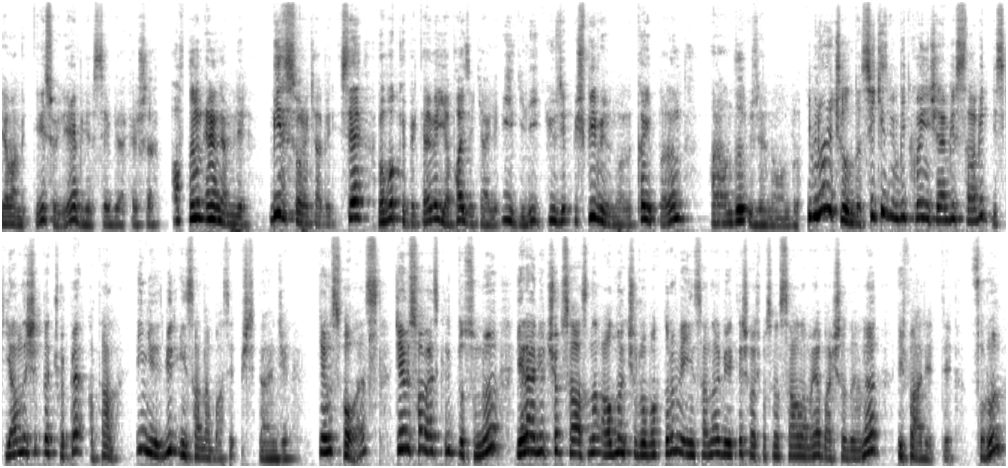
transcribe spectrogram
devam ettiğini söyleyebiliriz sevgili arkadaşlar. Haftanın en önemli Bir sonraki haberi ise robot köpekler ve yapay zeka ile ilgili 271 milyon dolarlık kayıpların arandığı üzerine oldu. 2013 yılında 8000 bitcoin içeren bir sabit diski yanlışlıkla çöpe atan İngiliz bir insandan bahsetmiştik daha önce. James Howells. James Howells kriptosunu yerel bir çöp sahasından almak için robotların ve insanların birlikte çalışmasını sağlamaya başladığını ifade etti. Sorun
